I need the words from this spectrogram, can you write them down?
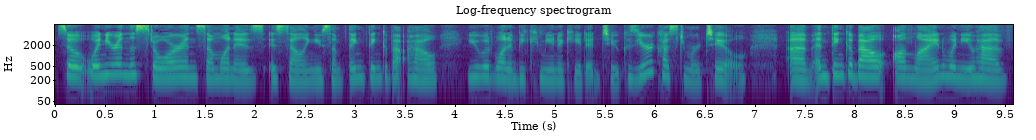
So when you're in the store and someone is is selling you something, think about how you would want to be communicated to because you're a customer too. Um, and think about online when you have,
